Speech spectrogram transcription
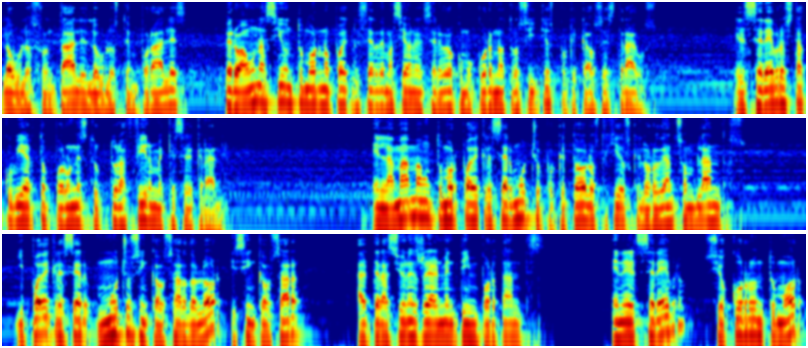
lóbulos frontales, lóbulos temporales, pero aún así un tumor no puede crecer demasiado en el cerebro como ocurre en otros sitios porque causa estragos. El cerebro está cubierto por una estructura firme que es el cráneo. En la mama un tumor puede crecer mucho porque todos los tejidos que lo rodean son blandos y puede crecer mucho sin causar dolor y sin causar alteraciones realmente importantes. En el cerebro, si ocurre un tumor,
